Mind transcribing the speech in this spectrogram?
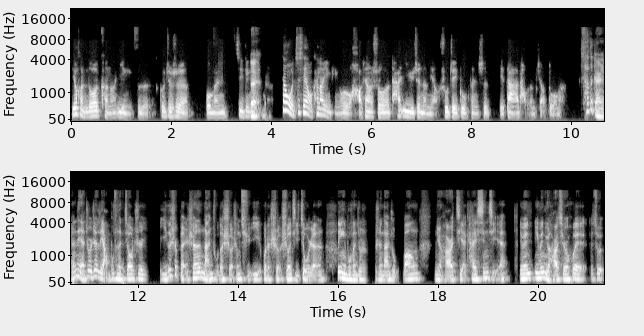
有很多可能影子，就是我们既定的但我之前我看到影评，我好像说他抑郁症的描述这一部分是比大家讨论比较多嘛。他的感人点就是这两部分的交织，一个是本身男主的舍生取义或者舍舍己救人，另一部分就是是男主帮女孩解开心结，因为因为女孩其实会就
